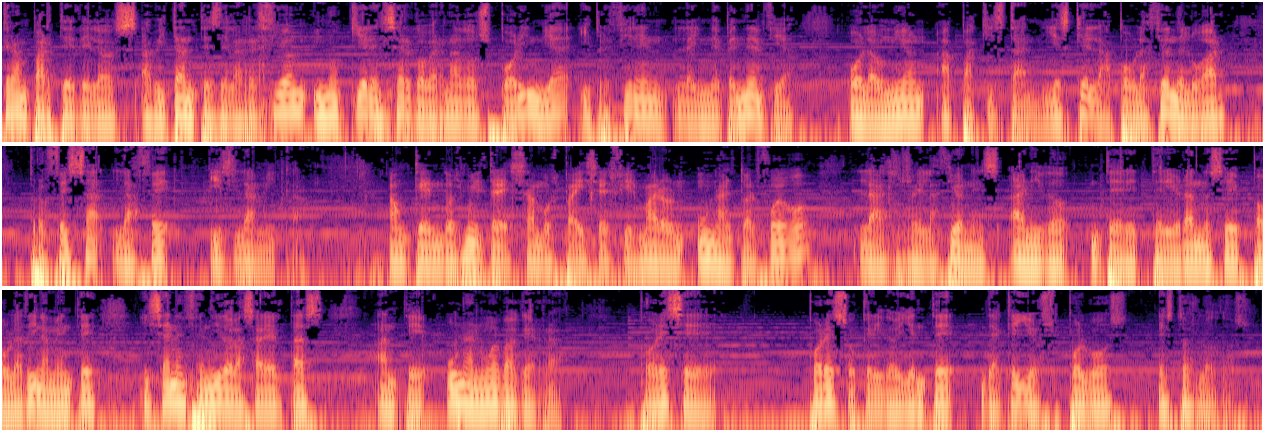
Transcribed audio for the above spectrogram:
Gran parte de los habitantes de la región no quieren ser gobernados por India y prefieren la independencia o la unión a Pakistán, y es que la población del lugar profesa la fe islámica. Aunque en 2003 ambos países firmaron un alto al fuego, las relaciones han ido deteriorándose paulatinamente y se han encendido las alertas ante una nueva guerra. Por ese por eso, querido oyente, de aquellos polvos estos lodos.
